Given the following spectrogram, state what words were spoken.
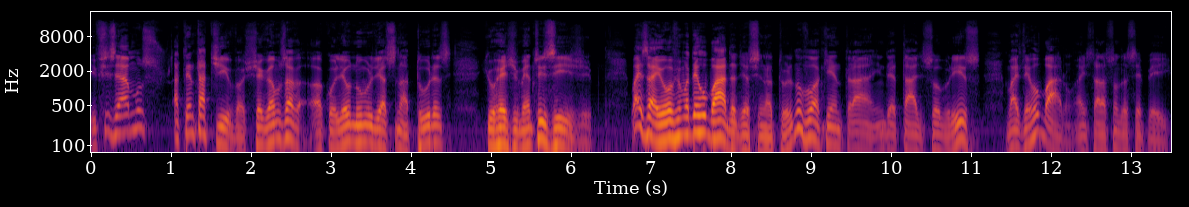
e fizemos a tentativa. Chegamos a, a colher o número de assinaturas que o regimento exige. Mas aí houve uma derrubada de assinaturas. Não vou aqui entrar em detalhes sobre isso, mas derrubaram a instalação da CPI.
